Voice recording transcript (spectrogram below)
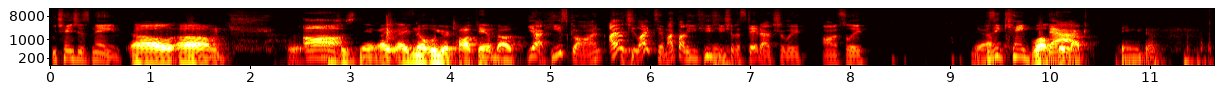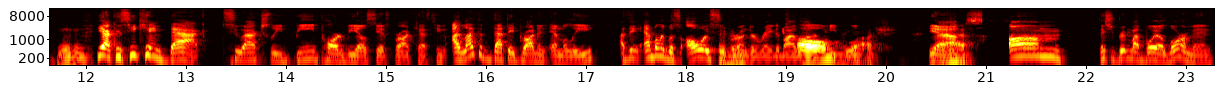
who changed his name. Oh, um, uh, what's his name? I, I know who you're talking about. Yeah, he's gone. I actually liked him. I thought he, he, he mm. should have stayed. Actually, honestly. Yeah. Because he came well, back. Mm-hmm. Yeah, because he came back to actually be part of the LCS broadcast team. I like that they brought in Emily. I think Emily was always super mm-hmm. underrated by a lot oh of people. My Gosh. Yeah. Yes. Um, they should bring my boy Lorman.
